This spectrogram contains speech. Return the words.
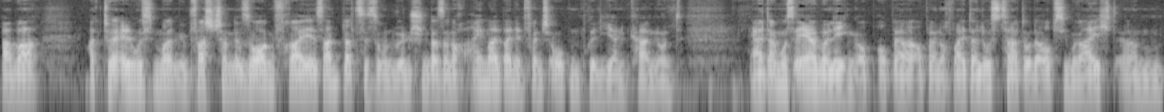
Aber aktuell muss man ihm fast schon eine sorgenfreie Sandplatzsaison wünschen, dass er noch einmal bei den French Open brillieren kann. Und ja, dann muss er überlegen, ob, ob, er, ob er noch weiter Lust hat oder ob es ihm reicht. Ähm,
